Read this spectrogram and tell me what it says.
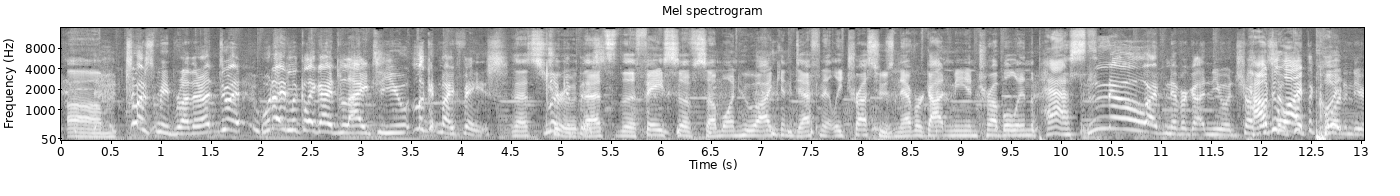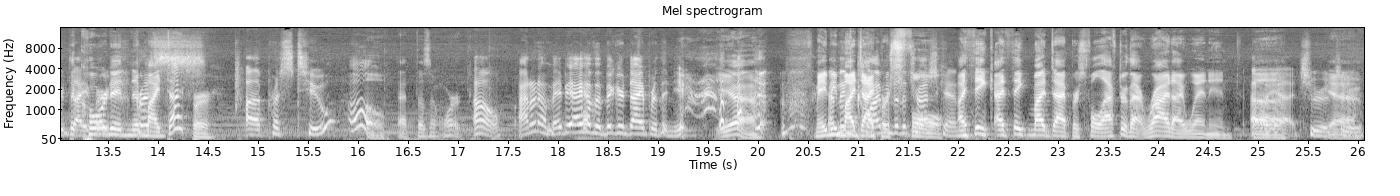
um, Trust me, brother. I do it. Would I look like I'd lie to you? Look at my face. that's true. That's the face of someone who I can definitely trust, who's never gotten me in trouble in the past. No, I've never gotten you in trouble. How do so I put the cord into your the diaper? cord into my diaper? Uh, press two. Oh, that doesn't work. Oh, I don't know. Maybe I have a bigger diaper than you. Yeah. Maybe my diaper's into the trash full. I think I think my diaper's full after that ride I went in. oh Uh, yeah, true, yeah, true.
